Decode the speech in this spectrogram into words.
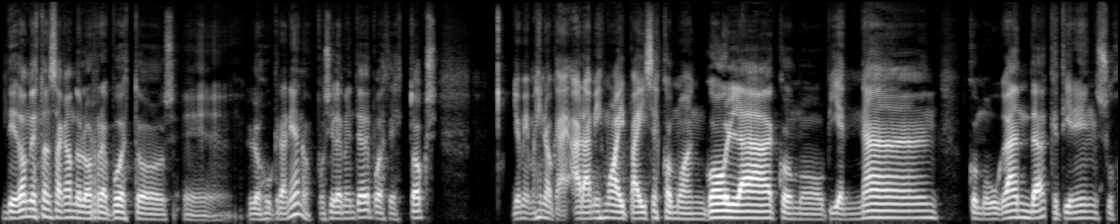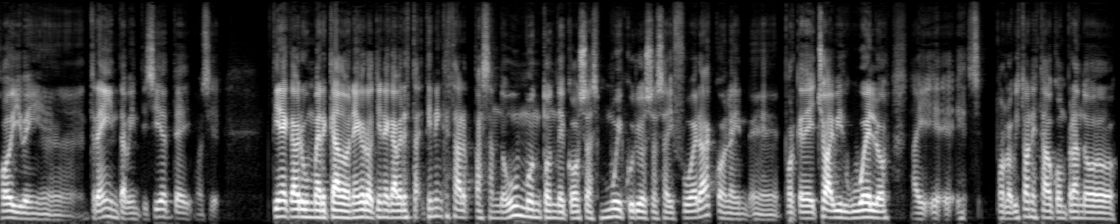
¿De dónde están sacando los repuestos eh, los ucranianos? Posiblemente después de stocks. Yo me imagino que ahora mismo hay países como Angola, como Vietnam, como Uganda, que tienen su Sukhoi 30, 27, así. Tiene que haber un mercado negro, tiene que haber, tienen que estar pasando un montón de cosas muy curiosas ahí fuera, con eh, porque de hecho ha habido vuelos, por lo visto han estado comprando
